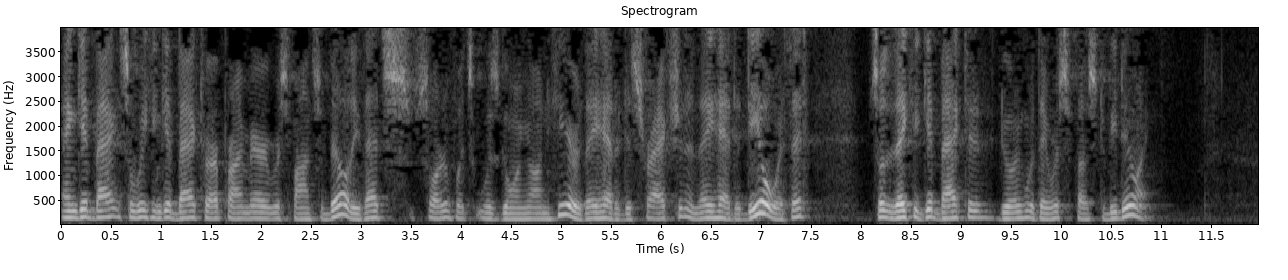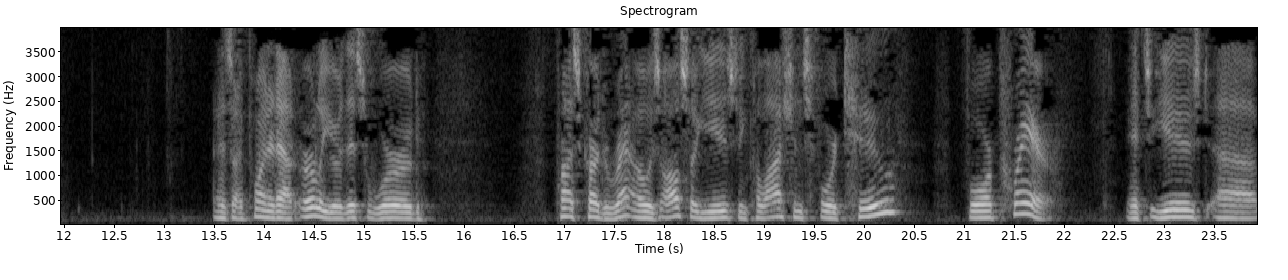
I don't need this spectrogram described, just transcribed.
and get back so we can get back to our primary responsibility. That's sort of what was going on here. They had a distraction and they had to deal with it so that they could get back to doing what they were supposed to be doing. As I pointed out earlier, this word proskartereo is also used in Colossians 4:2 for prayer. It's used uh,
